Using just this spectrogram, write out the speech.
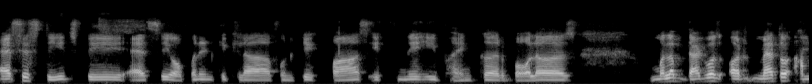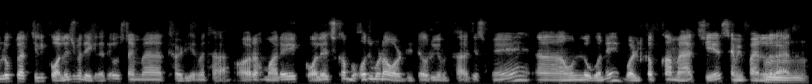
ऐसे स्टेज पे ऐसे ओपोनेंट के खिलाफ उनके पास इतने ही भयंकर बॉलर्स मतलब दैट वाज और मैं तो हम लोग तो एक्चुअली कॉलेज में देख रहे थे उस टाइम मैं थर्ड ईयर में था और हमारे कॉलेज का बहुत बड़ा ऑडिटोरियम था जिसमें आ, उन लोगों ने वर्ल्ड कप का मैच ये सेमीफाइनल लगाया था हम्म।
